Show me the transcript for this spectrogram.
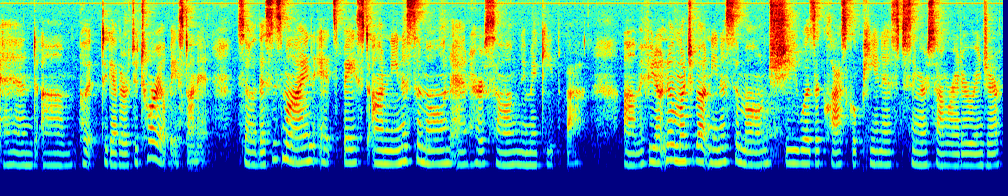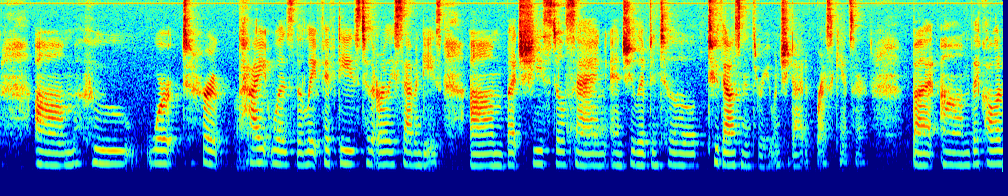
and um, put together a tutorial based on it. So this is mine. It's based on Nina Simone and her song me. Um, if you don't know much about Nina Simone, she was a classical pianist, singer, songwriter, arranger, um, who worked, her height was the late 50s to the early 70s, um, but she still sang and she lived until 2003 when she died of breast cancer. But um, they called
